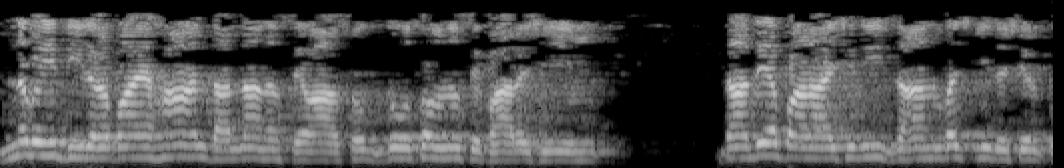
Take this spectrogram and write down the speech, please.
نوی دیل رپائے حال دالا نہ سوک دو سو نہ دادے پارائشی دی زان بچ کی د شرک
